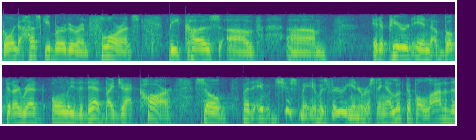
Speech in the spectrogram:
going to Husky Burger in Florence because of. Um, it appeared in a book that I read, Only the Dead by Jack Carr. So, but it just made, it was very interesting. I looked up a lot of the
